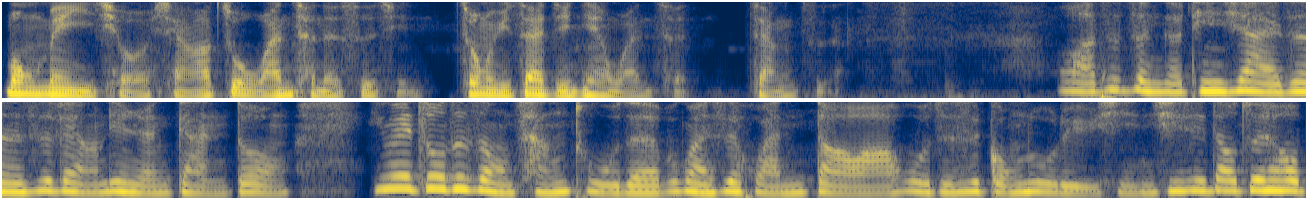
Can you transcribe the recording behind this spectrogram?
梦寐以求、想要做完成的事情，终于在今天完成这样子。哇，这整个听下来真的是非常令人感动。因为做这种长途的，不管是环岛啊，或者是公路旅行，其实到最后，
